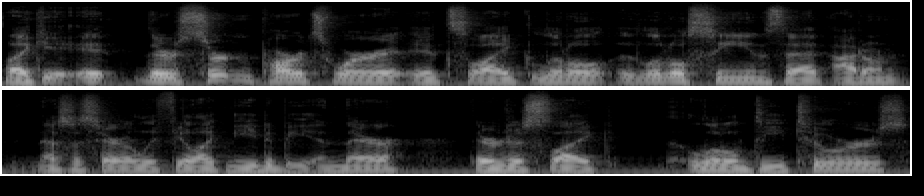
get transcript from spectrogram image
like it, it, there's certain parts where it's like little little scenes that i don't necessarily feel like need to be in there. They're just like little detours.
